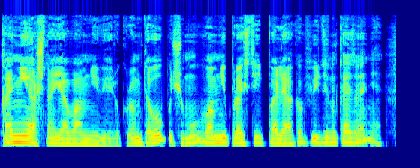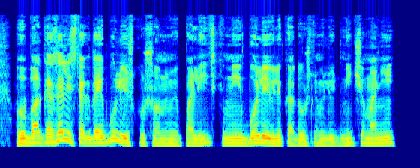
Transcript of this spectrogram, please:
Конечно, я вам не верю. Кроме того, почему вам не простить поляков в виде наказания? Вы бы оказались тогда и более искушенными политиками, и более великодушными людьми, чем они,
